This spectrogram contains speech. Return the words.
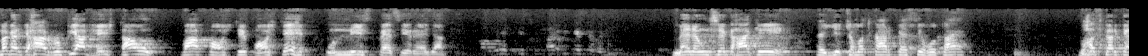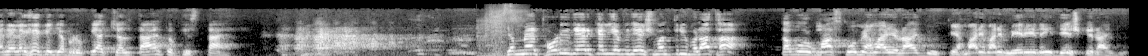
मगर जहाँ रुपया भेजता हूँ, वहाँ पहुँचते पहुँचते उन्नीस पैसे रह जाते मैंने उनसे कहा कि ये चमत्कार कैसे होता है? बहुत कर कहने लगे कि जब रुपया चलता है तो घिसता है। जब मैं थोड़ी देर के लिए विदेश मंत्री बना था, तब वो मास्को में हमारे राजदूत थे। हमारे माने मेरे नहीं, देश के राजदूत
